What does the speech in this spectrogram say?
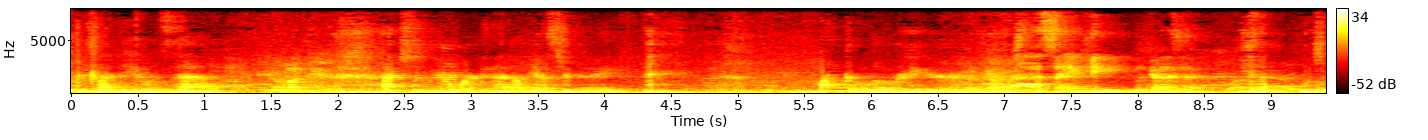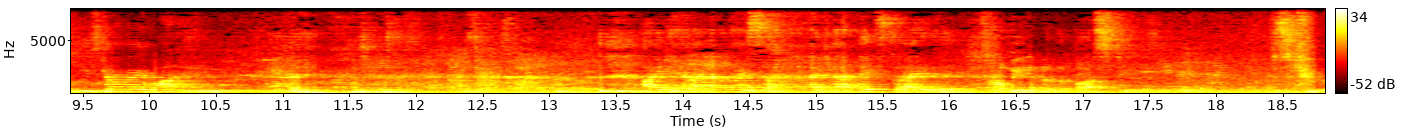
Whose idea was that? Actually, we were working that on yesterday. Michael over here. Which is the same key. Look at his He's like, we should do strawberry wine. I did. I got excited. I got excited. Throw me under the bus, dude. It's true.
